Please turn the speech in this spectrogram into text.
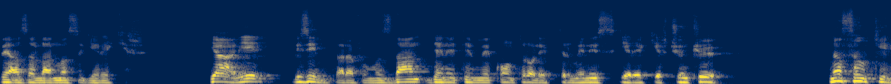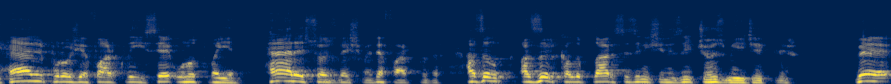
ve hazırlanması gerekir. Yani bizim tarafımızdan denetim ve kontrol ettirmeniz gerekir. Çünkü nasıl ki her proje farklı ise unutmayın her sözleşmede farklıdır. Hazır, hazır kalıplar sizin işinizi çözmeyecektir ve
